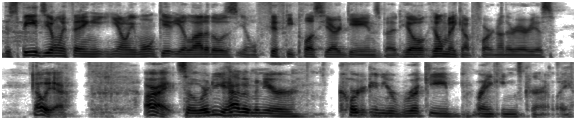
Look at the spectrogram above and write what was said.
the speed's the only thing. You know, he won't get you a lot of those you know fifty plus yard gains, but he'll he'll make up for it in other areas. Oh yeah. All right. So where do you have him in your court in your rookie rankings currently?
